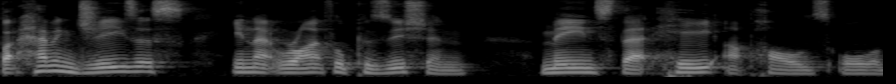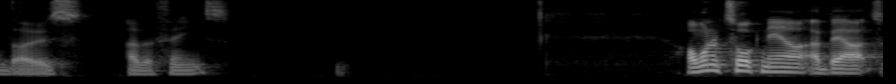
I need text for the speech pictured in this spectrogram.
But having Jesus in that rightful position means that he upholds all of those other things. I want to talk now about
